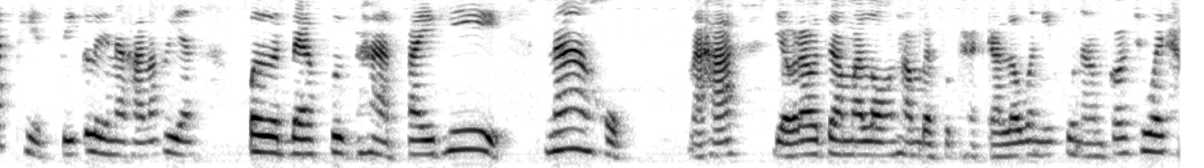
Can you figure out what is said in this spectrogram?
at page 6 เลยนะคะ นักเรียนเปิดแบบฝึกหัดไปที่หน้า 6 นะคะ เดี๋ยวเราจะมาลองทำแบบฝึกหัดกัน แล้ววันนี้ครูน้ำก็ช่วยท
